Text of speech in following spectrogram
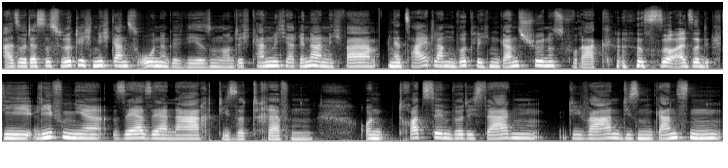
Also das ist wirklich nicht ganz ohne gewesen. Und ich kann mich erinnern, ich war eine Zeit lang wirklich ein ganz schönes Wrack. so, also die liefen mir sehr, sehr nach, diese Treffen. Und trotzdem würde ich sagen, die waren diesen ganzen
